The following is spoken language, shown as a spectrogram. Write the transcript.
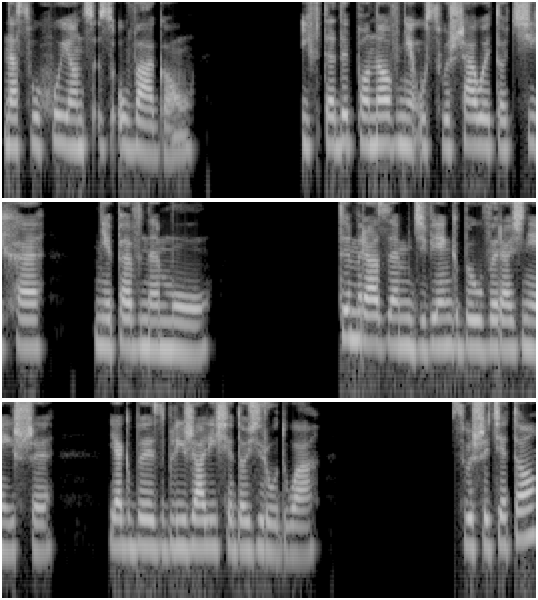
nasłuchując z uwagą. I wtedy ponownie usłyszały to ciche, niepewne muł. Tym razem dźwięk był wyraźniejszy, jakby zbliżali się do źródła. Słyszycie to?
